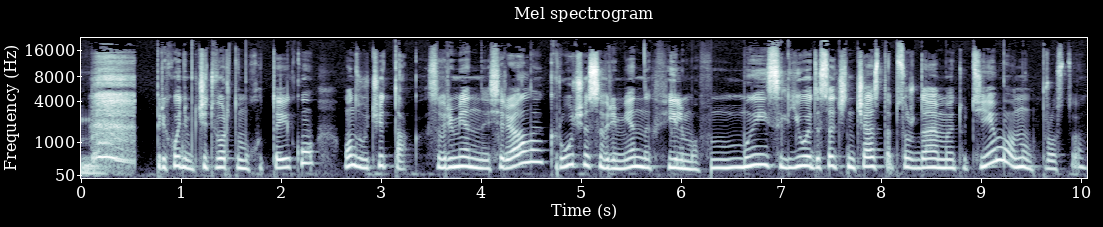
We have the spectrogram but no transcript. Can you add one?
Да. Переходим к четвертому хуттейку. Он звучит так. Современные сериалы круче современных фильмов. Мы с Ильей достаточно часто обсуждаем эту тему, ну, просто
